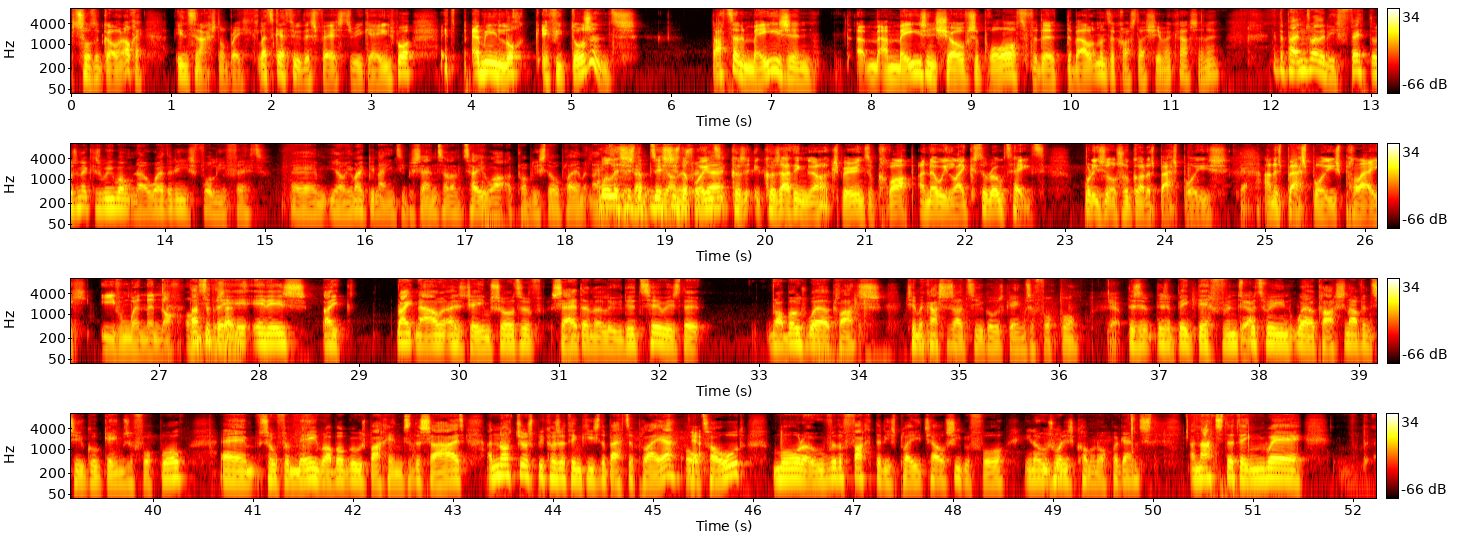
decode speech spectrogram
sort of going, okay, international break, let's get through this first three games. But it's, I mean, look, if he doesn't, that's an amazing, amazing show of support for the development across that Tsimikas, isn't it? It depends whether he's fit, doesn't it? Because we won't know whether he's fully fit. Um, you know, he might be ninety percent, and I'll tell you what, I'd probably still play him at ninety. Well, this is the this is the point because I think our experience of Klopp, I know he likes to rotate, but he's also got his best boys, and his best boys play even when they're not. 100%. That's the thing. It, it is like right now, as James sort of said and alluded to, is that Robbo's world class. Tsimikas has had two good games of football. Yep. There's a there's a big difference Yeah. between world class and having two good games of football. Um, so for me, Robbo goes back into the side, and not just because I think he's the better player, all told. Moreover, the fact that he's played Chelsea before, he knows what he's coming up against, and that's the thing where,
